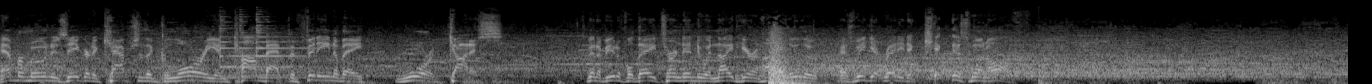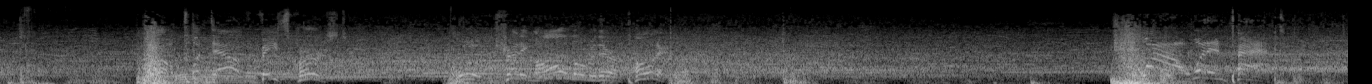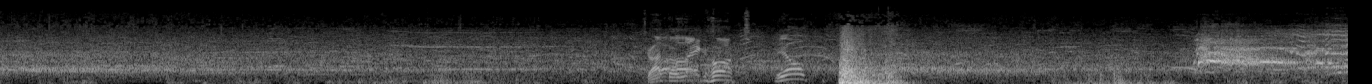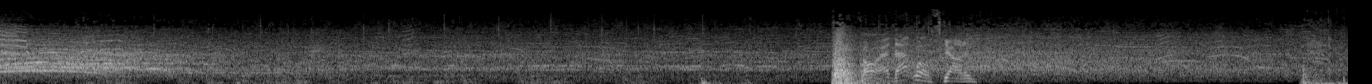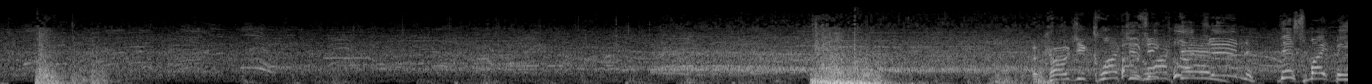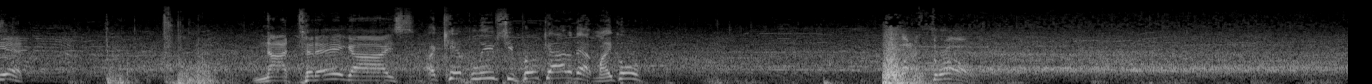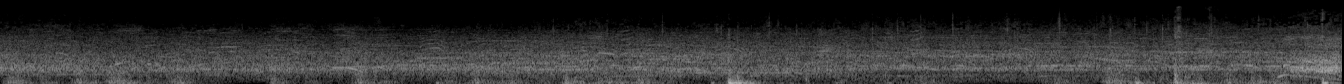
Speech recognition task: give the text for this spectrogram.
Ember Moon is eager to capture the glory and combat befitting of a war goddess. It's been a beautiful day turned into a night here in Honolulu as we get ready to kick this one off. Oh, put down face first. Ooh, treading all over their opponent. Got the leg hooked. Yup. Oh, had that well scouted. Koji clutches Koji walked clutch in. in. This might be it. Not today, guys. I can't believe she broke out of that, Michael. What a throw.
